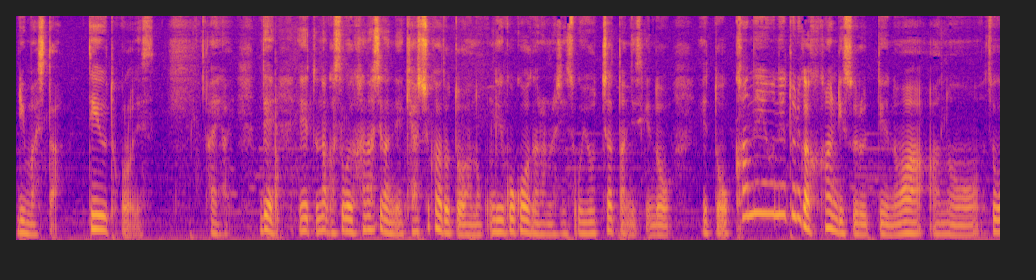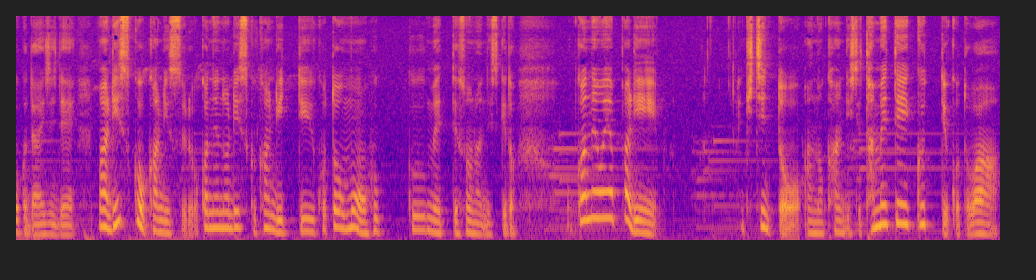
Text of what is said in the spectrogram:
りましたっていうところです。はいはい、で、えー、となんかすごい話がねキャッシュカードとあの銀行口座の話にすごい寄っちゃったんですけど、えっと、お金をねとにかく管理するっていうのはあのすごく大事で、まあ、リスクを管理するお金のリスク管理っていうことも含めてそうなんですけどお金はやっぱりきちんとあの管理して貯めていくっていうことは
